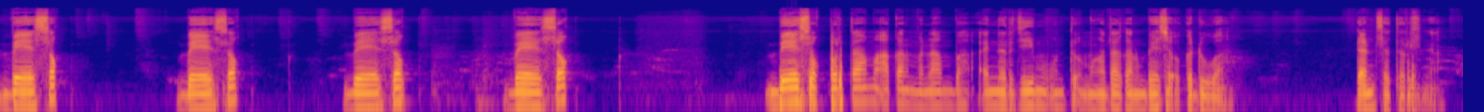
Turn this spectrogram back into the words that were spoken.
besok, besok, besok, besok. Besok pertama akan menambah energimu untuk mengatakan besok kedua. Dan seterusnya.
